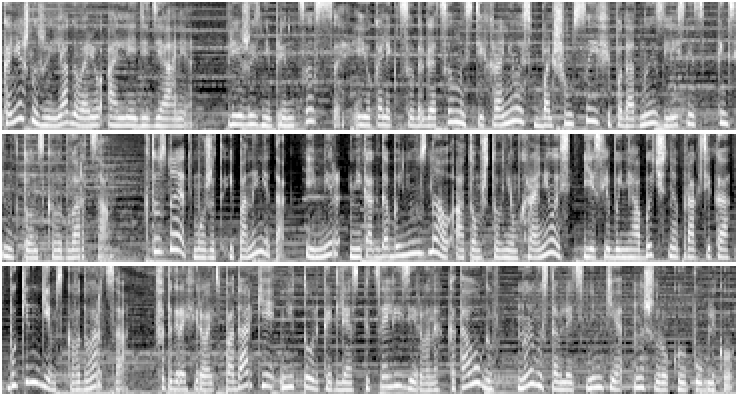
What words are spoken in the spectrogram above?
Конечно же, я говорю о леди Диане. При жизни принцессы ее коллекция драгоценностей хранилась в большом сейфе под одной из лестниц Кенсингтонского дворца. Кто знает, может и поныне так. И мир никогда бы не узнал о том, что в нем хранилось, если бы не обычная практика Букингемского дворца – фотографировать подарки не только для специализированных каталогов, но и выставлять снимки на широкую публику.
